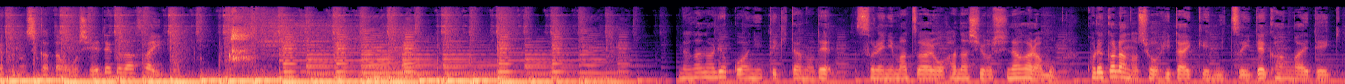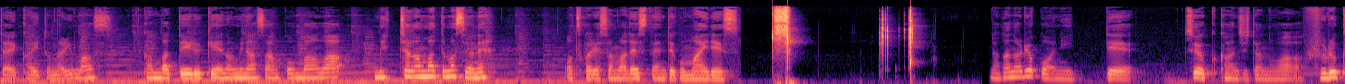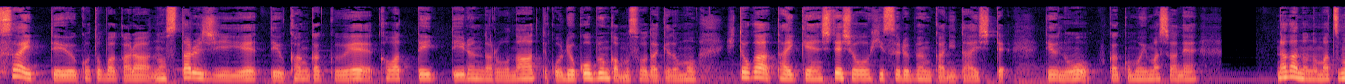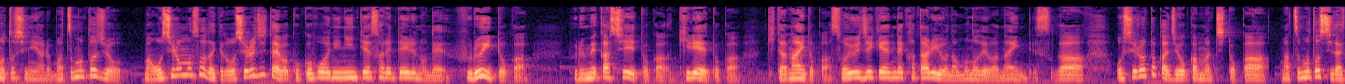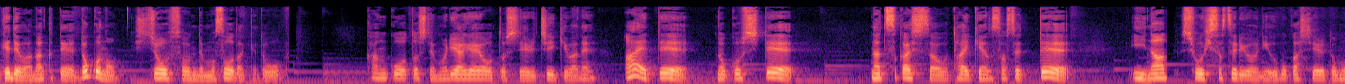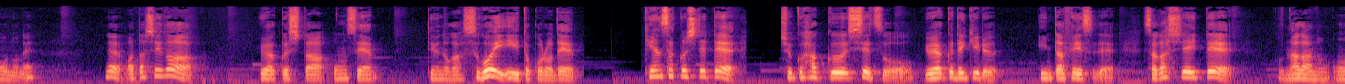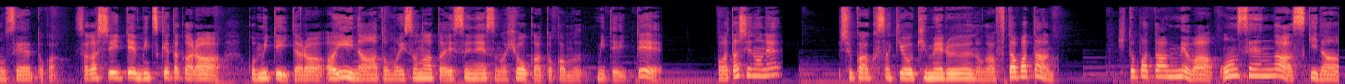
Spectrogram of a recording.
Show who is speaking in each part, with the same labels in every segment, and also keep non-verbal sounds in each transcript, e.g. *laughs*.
Speaker 1: 略の仕方を教えてください。長野旅行に行ってきたのでそれにまつわるお話をしながらもこれからの消費体験について考えていきたい回となります。頑張っている系の皆さんこんばんは。めっちゃ頑張ってますよね。お疲れ様です。てんてごまいです。長野旅行に行って強く感じたのは古臭いっていう言葉からノスタルジーへっていう感覚へ変わっていっているんだろうなってこう旅行文化もそうだけども人が体験して消費する文化に対してっていうのを深く思いましたね。長野の松本市にある松本城、まあ、お城もそうだけどお城自体は国宝に認定されているので古いとか古めかしいとか綺麗とか汚いとかそういう事件で語るようなものではないんですがお城とか城下町とか松本市だけではなくてどこの市町村でもそうだけど観光として盛り上げようとしている地域はねあえて残して懐かしさを体験させていいな消費させるように動かしていると思うのね。で私が予約した温泉っていうのがすごいいいところで検索してて宿泊施設を予約できるインターフェースで探していて長野温泉とか探していて見つけたからこう見ていたらあいいなと思いその後 SNS の評価とかも見ていて私のね宿泊先を決めるのが2パターン。1パターン目は温泉が好きな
